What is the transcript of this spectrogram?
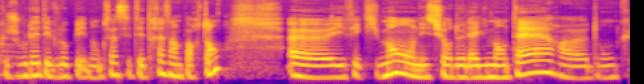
que je voulais développer. Donc ça, c'était très important. effectivement, on est sur de l'alimentaire, donc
